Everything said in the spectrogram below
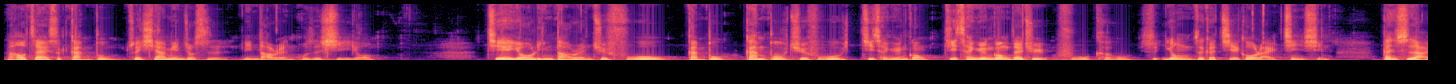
然后再是干部，最下面就是领导人或是 CEO，借由领导人去服务干部，干部去服务基层员工，基层员工再去服务客户，是用这个结构来进行。但是啊，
